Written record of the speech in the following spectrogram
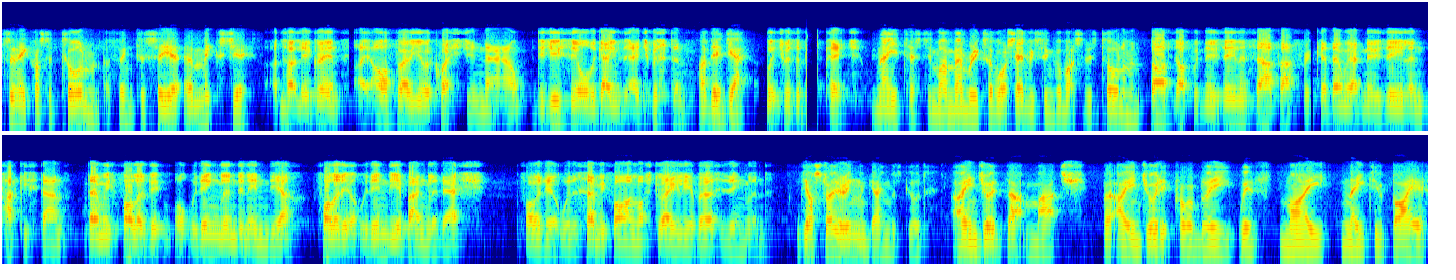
certainly across the tournament, I think, to see a, a mixture. I totally agree. And I'll throw you a question now. Did you see all the games at Edgbaston? I did, yeah. Which was the best pitch? Now you're testing my memory because I've watched every single match of this tournament. Started off with New Zealand, South Africa, then we had New Zealand, Pakistan, then we followed it up with England and India, followed it up with India, Bangladesh, followed it up with a semi-final Australia versus England. The Australia England game was good. I enjoyed that match, but I enjoyed it probably with my native bias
